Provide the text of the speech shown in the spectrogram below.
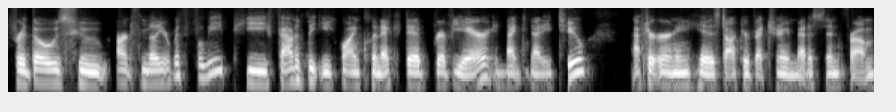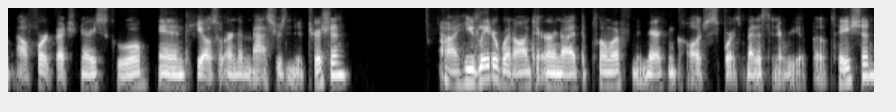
for those who aren't familiar with Philippe, he founded the Equine Clinique de Brevière in 1992 after earning his Doctor of Veterinary Medicine from Alfort Veterinary School, and he also earned a master's in nutrition. Uh, he later went on to earn a diploma from the American College of Sports Medicine and Rehabilitation.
